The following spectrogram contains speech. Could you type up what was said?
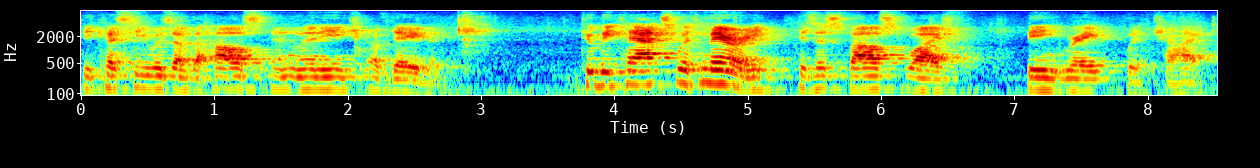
because he was of the house and lineage of David, to be taxed with Mary, his espoused wife, being great with child.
